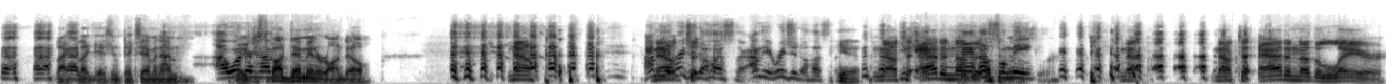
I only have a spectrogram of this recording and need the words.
Black delegation picks Eminem. I Wait, wonder just how goddamn in a Rondell. now, I'm now the to- original hustler. I'm the original hustler. Yeah. now You to can't- add another can't hustle me. now, now to add another layer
